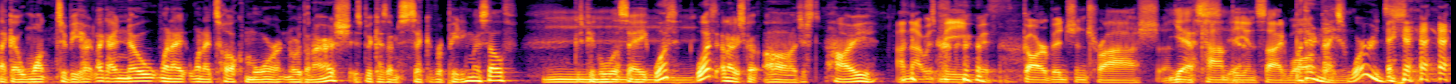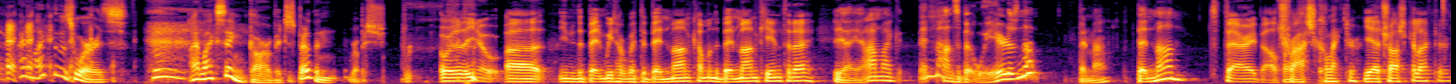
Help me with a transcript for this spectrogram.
Like I want to be heard. Like I know when I when I talk more Northern Irish is because I'm sick of repeating myself. Because people will say what what, and I just go oh just how. And that was me with garbage and trash and Yes, candy yeah. and sidewalk. But they're nice words. I like those words. I like saying garbage. It's better than rubbish. Or you know, uh, you know the bin. We talk about the bin man coming. The bin man came today. Yeah, yeah. And I'm like, bin man's a bit weird, isn't it? Bin man, Bin man. It's very Belfast. trash collector. Yeah, trash collector.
